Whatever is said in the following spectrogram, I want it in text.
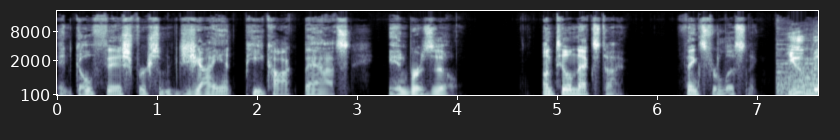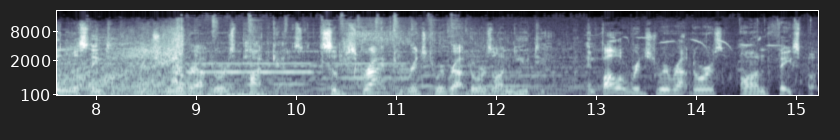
and go fish for some giant peacock bass in Brazil. Until next time, thanks for listening. You've been listening to the Ridge to River Outdoors podcast. Subscribe to Ridge to River Outdoors on YouTube and follow Ridge to River Outdoors on Facebook.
